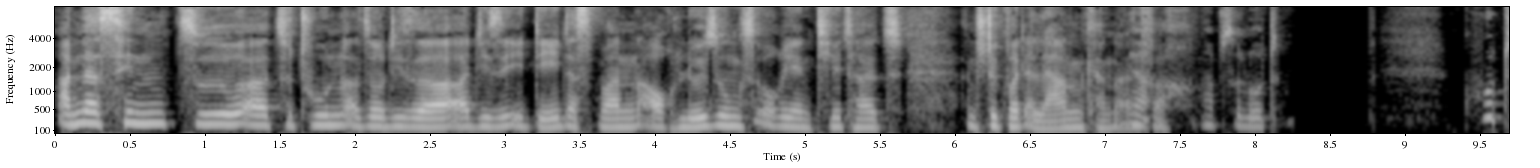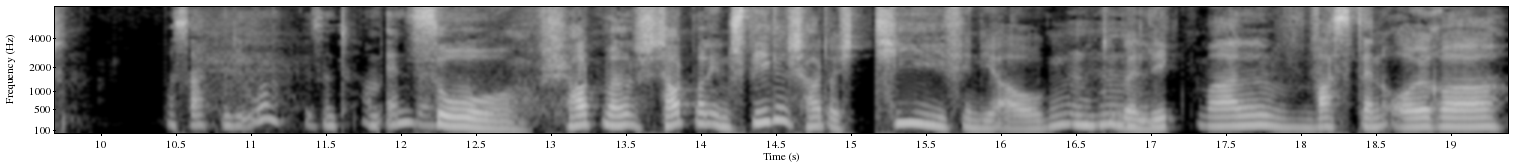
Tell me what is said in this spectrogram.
anders hin zu, äh, zu tun? Also diese, äh, diese Idee, dass man auch Lösungsorientiertheit ein Stück weit erlernen kann einfach. Ja, absolut. Gut. Was sagt denn die Uhr? Wir sind am Ende. So, schaut mal, schaut mal in den Spiegel, schaut euch tief in die Augen mhm. und überlegt mal, was denn eure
